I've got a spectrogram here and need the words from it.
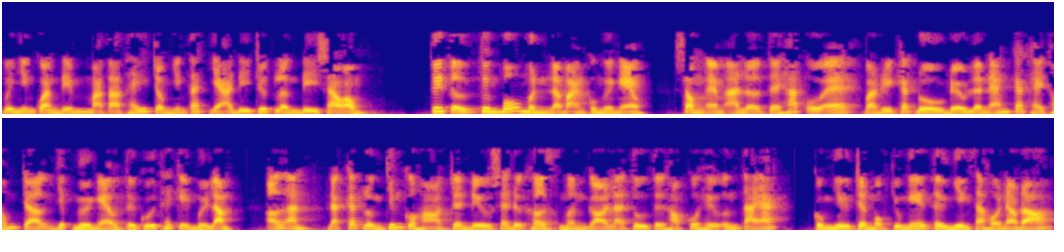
với những quan điểm mà ta thấy trong những tác giả đi trước lẫn đi sau ông. Tuy tự tuyên bố mình là bạn của người nghèo, song MALTHOE và Ricardo đều lên án các hệ thống trợ giúp người nghèo từ cuối thế kỷ 15. Ở Anh, đặt các luận chứng của họ trên điều sẽ được Hersman gọi là tu từ học của hiệu ứng tai ác, cũng như trên một chủ nghĩa tự nhiên xã hội nào đó.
